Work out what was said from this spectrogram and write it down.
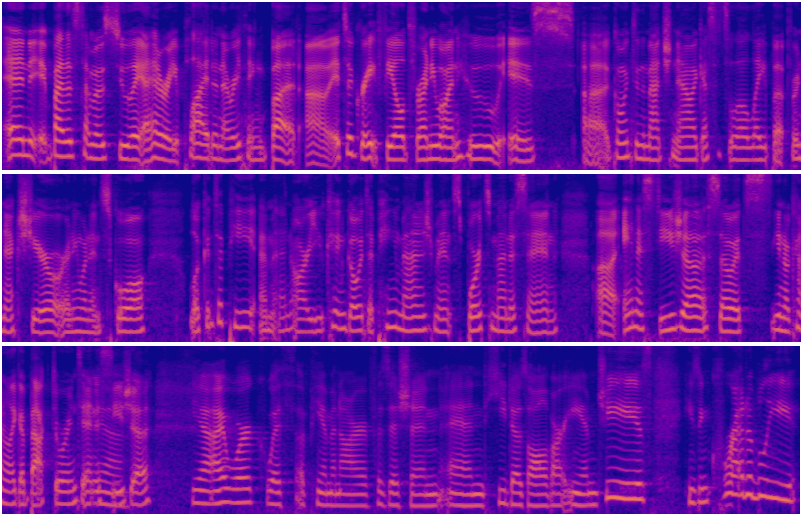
And it, by this time, it was too late. I had already applied and everything. But uh, it's a great field for anyone who is uh, going through the match now. I guess it's a little late, but for next year or anyone in school, look into PM&R. You can go into pain management, sports medicine, uh, anesthesia. So it's you know kind of like a backdoor into anesthesia. Yeah, I work with a PM&R physician and he does all of our EMGs. He's incredibly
